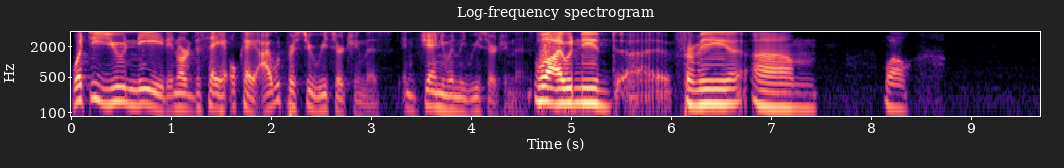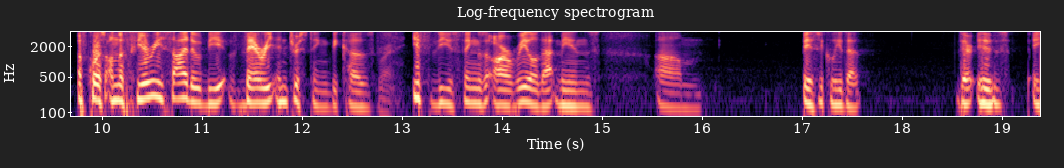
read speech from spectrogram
what do you need in order to say, okay, I would pursue researching this and genuinely researching this? well i would need uh, for me um, well of course on the theory side it would be very interesting because Right. if these things are real that means um, basically that there is a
